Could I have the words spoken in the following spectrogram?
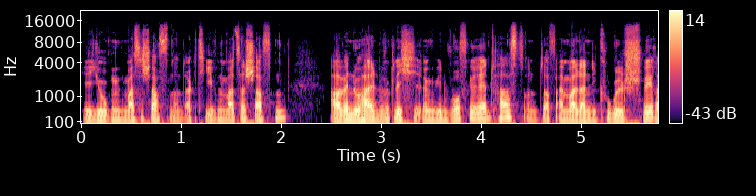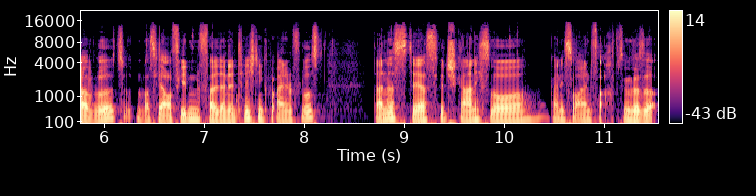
Jugendmeisterschaften und aktiven Meisterschaften. Aber wenn du halt wirklich irgendwie ein Wurfgerät hast und auf einmal dann die Kugel schwerer wird, was ja auf jeden Fall deine Technik beeinflusst, dann ist der Switch gar nicht so, gar nicht so einfach. Beziehungsweise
